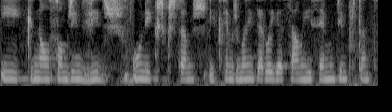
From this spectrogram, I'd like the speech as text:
e que não somos indivíduos únicos que estamos e que temos uma interligação e isso é muito importante.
